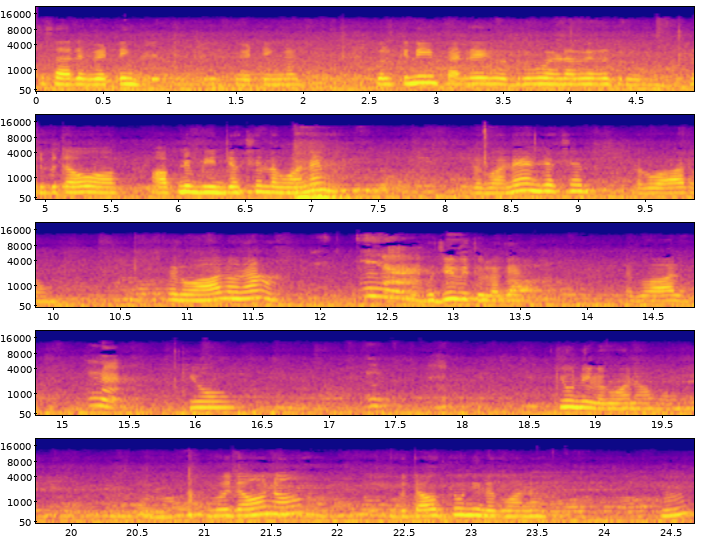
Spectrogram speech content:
तो सारे वेटिंग वेटिंग है। बल्कि नहीं पहले उधरू मैडम है उधरू फिर बताओ आप आपने भी इंजेक्शन लगवाना है? लगवाना है इंजेक्शन लगवा लो लगवा लो ना। मुझे भी तो लगा। लगवा लो। क्यों? क्यों नहीं लगवाना? बताओ ना। बताओ क्यों नहीं लगवाना? हम्म?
